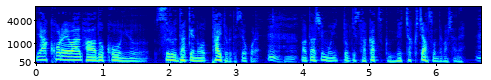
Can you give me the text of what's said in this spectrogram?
いや、これはハード購入するだけのタイトルですよ、これ。うんうん。私も一時サカツクめちゃくちゃ遊んでましたね。う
